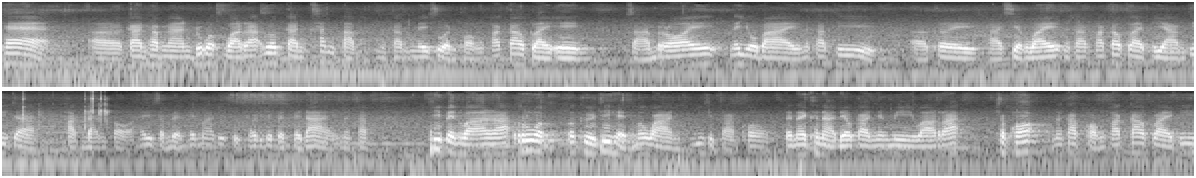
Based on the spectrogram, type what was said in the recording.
แค่การทำงานร่วมวาระร่วมกันขั้นต่ำนะครับในส่วนของพรรคก้าวไกลเอง 300 นโยบายนะครับที่เคยหาเสียงไว้นะครับพรรคก้าวไกลพยายามที่จะ ผลักดันต่อให้สำเร็จให้มากที่สุดเท่าที่จะเป็นไปได้นะครับ ที่เป็นวาระร่วมก็คือที่เห็นเมื่อวาน 23 ข้อ แต่ในขณะเดียวกันยังมีวาระเฉพาะนะครับของพรรคก้าวไกลที่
